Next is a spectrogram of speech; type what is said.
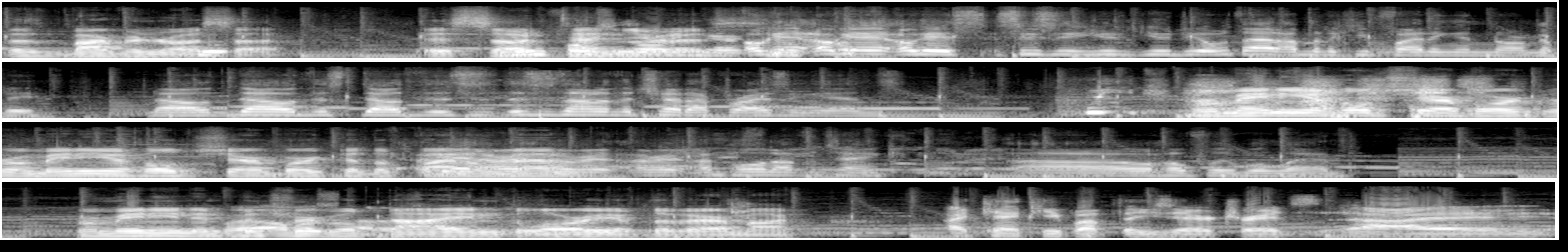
This Barbarossa is so Reinforcements already tenuous. Okay, okay, okay, Cece, you, you deal with that. I'm gonna keep fighting in Normandy. No, no, this no, this is this is none of the Chet uprising ends. Romania holds Cherbourg. Romania holds Cherbourg to the Okay, final all right, man. all right, all right. I'm pulling out the tank. Uh, hopefully we'll land. Romanian infantry almost will die in glory of the Wehrmacht. I can't keep up these air trades. I.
